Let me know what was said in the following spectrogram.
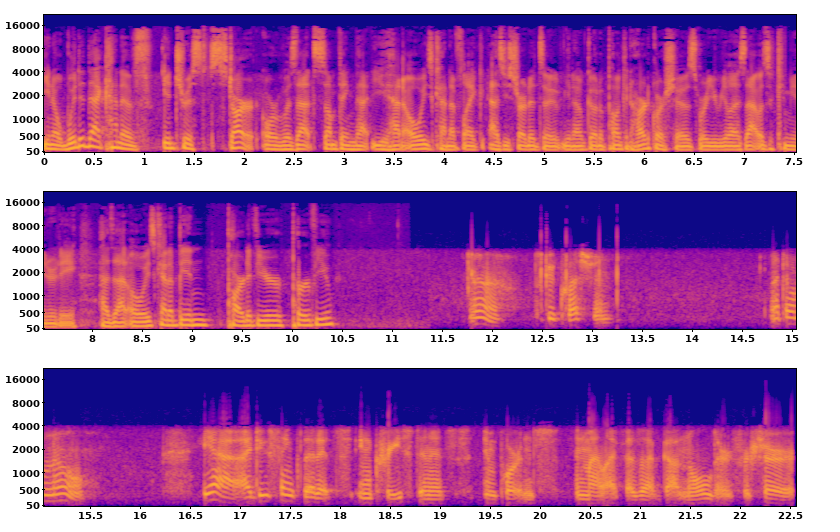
you know, when did that kind of interest start, or was that something that you had always kind of like as you started to you know go to punk and hardcore shows where you realized that was a community? Has that always kind of been part of your purview? Good question. I don't know. Yeah, I do think that it's increased in its importance in my life as I've gotten older, for sure.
